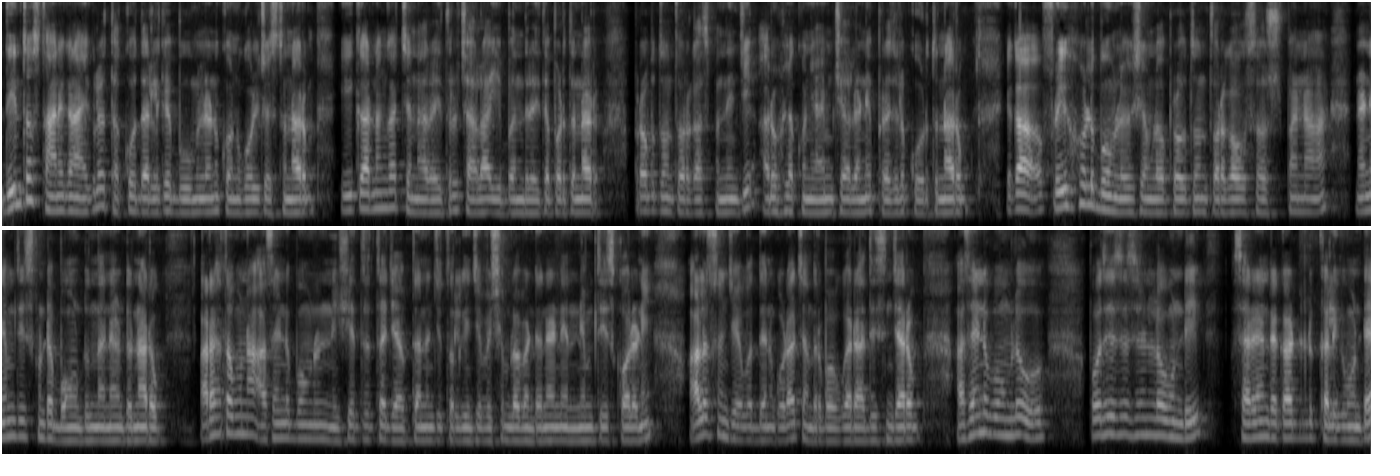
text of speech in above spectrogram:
దీంతో స్థానిక నాయకులు తక్కువ ధరలకే భూములను కొనుగోలు చేస్తున్నారు. ఈ కారణంగా చిన్న రైతులు చాలా ఇబ్బందులు అయితే పడుతున్నారు. ప్రభుత్వం త్వరగా స్పందించి అర్హులకు న్యాయం చేయాలని ప్రజలు కోరుతున్నారు. ఇక ఫ్రీ హోల్డ్ భూముల విషయంలో ప్రభుత్వం త్వరగా ఒక స్పష్టమైన నిర్ణయం తీసుకుంటే బాగుంటుందని అంటున్నారు. అర్హత ఉన్న అసైన్డ్ భూములను నిషేధిత జాబితా నుంచి తొలగించే విషయంలో వెంటనే నిర్ణయం తీసుకోవాలని ఆలస్యం చేయవద్దని కూడా చంద్రబాబు గారు ఆదేశించారు. అసైన్డ్ భూములు పొజిషన్లో ఉండి సరైన రికార్డులు కలిగి ఉంటే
